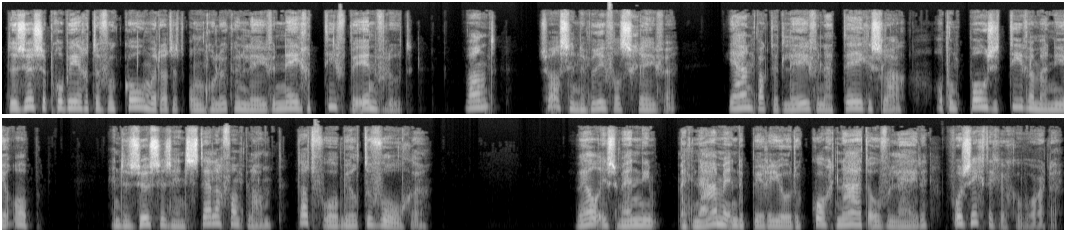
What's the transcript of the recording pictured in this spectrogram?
De zussen proberen te voorkomen dat het ongeluk hun leven negatief beïnvloedt. Want, zoals ze in de brief al schreven, Jaan pakt het leven na tegenslag op een positieve manier op. En de zussen zijn stellig van plan dat voorbeeld te volgen. Wel is Wendy met name in de periode kort na het overlijden voorzichtiger geworden,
